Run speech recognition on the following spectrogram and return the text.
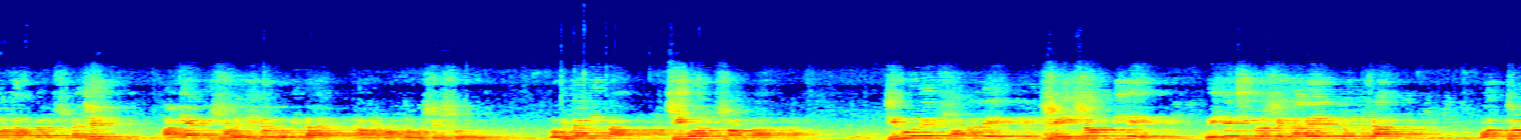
কথা আপনারা শুনেছেন। আমি একটি স্বরচিত কবিতায় আমার বক্তব্য শেষ করব। কবিতাটির নাম, জীবন সংবাদ। জীবনের সকালে সেই সব দিনে বেজেছিল সেকালে টুংটাং ছিল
